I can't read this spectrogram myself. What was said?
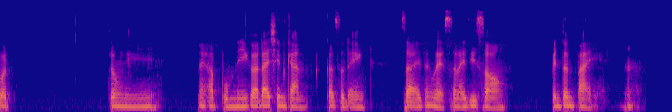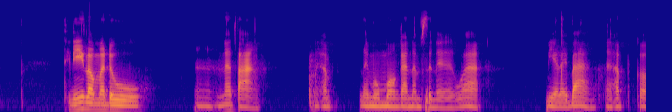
กดตรงนี้นะครับปุ่มนี้ก็ได้เช่นกัน ก็แสดงสไลด์ตั้งแต่สไลด์ที่ 2 เป็นต้นไปทีนี้เรามาดูหน้าต่างนะครับ ในมุมมองการนำเสนอว่ามีอะไรบ้างนะครับ ก็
